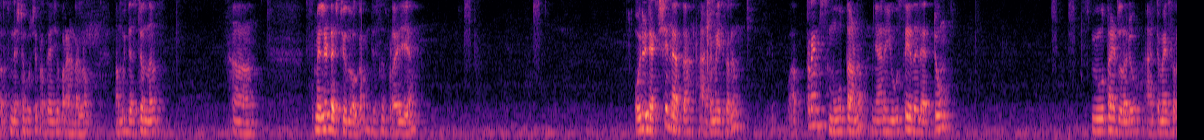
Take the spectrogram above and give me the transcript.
പ്രസന്റേഷനെ കുറിച്ച് പ്രത്യേകിച്ച് പറയണ്ടല്ലോ. നമുക്ക് ജസ്റ്റ് ഒന്ന് സ്മെല്ല് ടെസ്റ്റ് ചെയ്ത് നോക്കാം. ജസ്റ്റ് സ്പ്രേ ചെയ്യാം. ഒരു രക്ഷയില്ലാത്ത ആറ്റമൈസർ അത്രയും സ്മൂത്ത് ആണ്. ഞാൻ യൂസ് ചെയ്തതിൽ ഏറ്റവും സ്മൂത്ത് ആയിട്ടുള്ള ഒരു ആറ്റമൈസർ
